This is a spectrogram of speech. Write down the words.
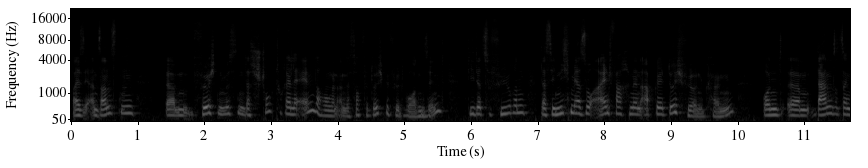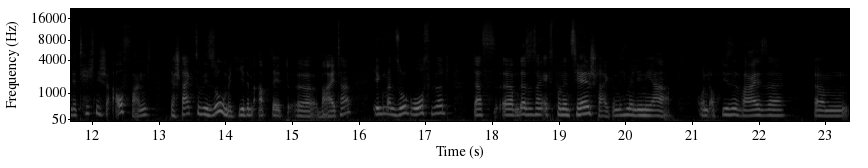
weil Sie ansonsten ähm, fürchten müssen, dass strukturelle Änderungen an der Software durchgeführt worden sind, die dazu führen, dass sie nicht mehr so einfach einen Upgrade durchführen können. Und ähm, dann sozusagen der technische Aufwand, der steigt sowieso mit jedem Update äh, weiter, irgendwann so groß wird, dass ähm, der sozusagen exponentiell steigt und nicht mehr linear. Und auf diese Weise ähm,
